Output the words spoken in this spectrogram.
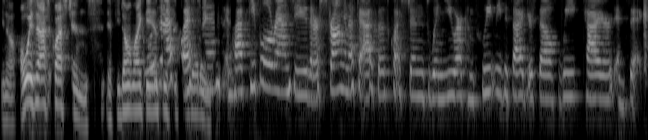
you know, always ask questions. If you don't like the always answers, ask questions and have people around you that are strong enough to ask those questions when you are completely beside yourself, weak, tired, and sick.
